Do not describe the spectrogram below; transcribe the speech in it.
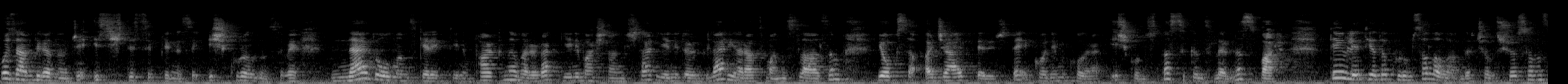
O yüzden bir an önce iş disiplininizi, iş kuralınızı ve nerede olmanız gerektiğinin farkına vararak yeni başlangıçlar, yeni döngüler yaratmanız lazım. Yoksa acayip derecede ekonomik olarak iş konusunda sıkıntılarınız var. Devlet ya da kurumsal alanda çalışıyorsanız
